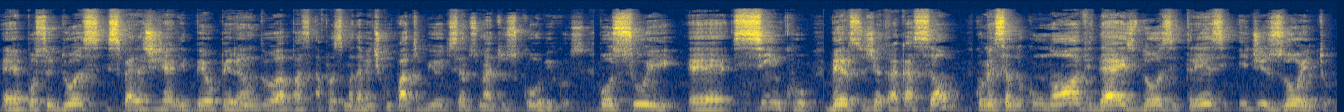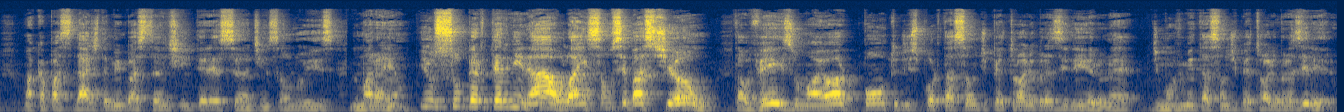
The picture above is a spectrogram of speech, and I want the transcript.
é, possui duas esferas de GLP operando aproximadamente com 4.800 metros cúbicos, possui é, cinco berços de atracação, começando com 9, 10, 12, 13 e 18 uma capacidade também bastante interessante em São Luís, no Maranhão. E o Super Terminal, lá em São Sebastião, talvez o maior ponto de exportação de petróleo brasileiro, né? de movimentação de petróleo brasileiro.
